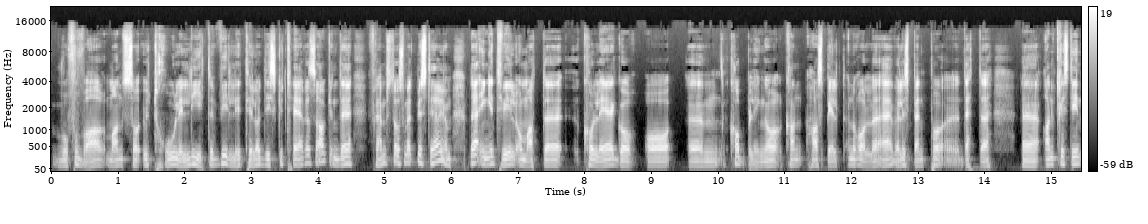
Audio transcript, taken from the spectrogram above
hvorfor var man så utrolig lite villig til å diskutere saken. Det fremstår som et mysterium. Det er ingen tvil om at eh, kolleger og um, koblinger kan ha spilt en rolle. Jeg er veldig spent på dette. Ann-Kristin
